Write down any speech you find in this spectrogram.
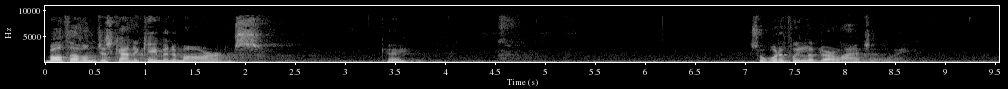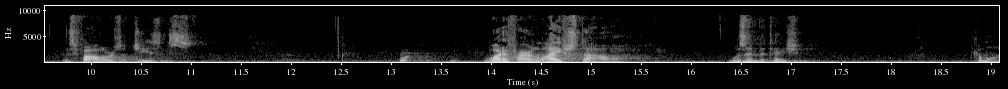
Both of them just kind of came into my arms. Okay? So what if we lived our lives that way? As followers of Jesus? What if our lifestyle was invitation? Come on.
